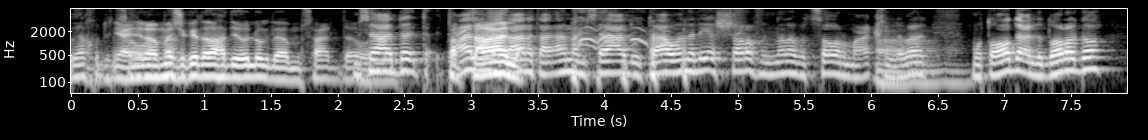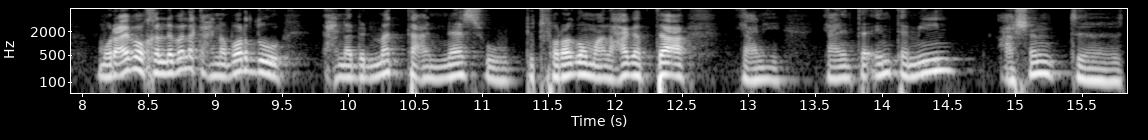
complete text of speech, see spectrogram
وياخد يعني لو. ماشي كده واحد يقول لك ده مساعد ده مساعد ده تعالى تعالى. تعالى تعالى أنا مساعد وبتاع وأنا ليا الشرف إن أنا بتصور معاك خلي آه. بالك متواضع لدرجة مرعبة وخلي بالك إحنا برضو إحنا بنمتع الناس وبتفرجهم على حاجة بتاع يعني يعني أنت أنت مين عشان ت-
